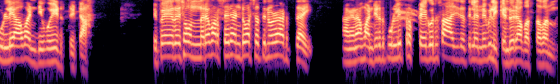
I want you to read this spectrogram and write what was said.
പുള്ളി ആ വണ്ടി പോയി എടുത്തിട്ടാ. ഇപ്പൊ ഏകദേശം ഒന്നര വർഷം രണ്ട് വർഷത്തിനോട് അടുത്തായി. അങ്ങനെ വണ്ടി എടുത്ത് പുള്ളി പ്രത്യേക ഒരു സാഹചര്യത്തിൽ എന്നെ വിളിക്കേണ്ട ഒരു അവസ്ഥ വന്നു.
